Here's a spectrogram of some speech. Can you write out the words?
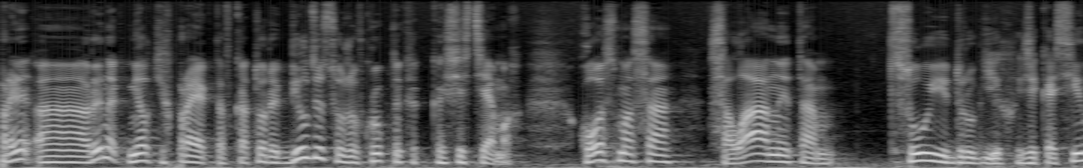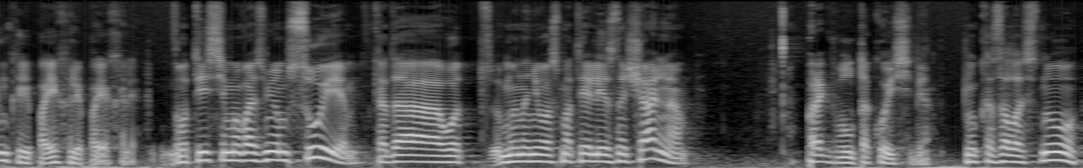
а, рынок мелких проектов, которые билдятся уже в крупных экосистемах. Космоса, Соланы, там, Суи других, Зикосинка и поехали-поехали. Вот если мы возьмем Суи, когда вот мы на него смотрели изначально, проект был такой себе. Ну, казалось, ну,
